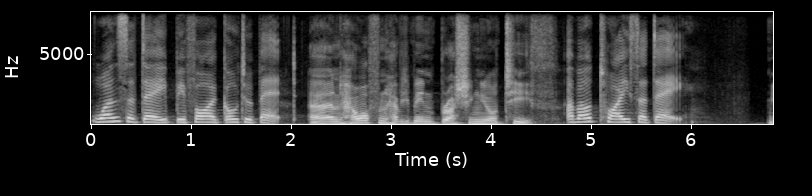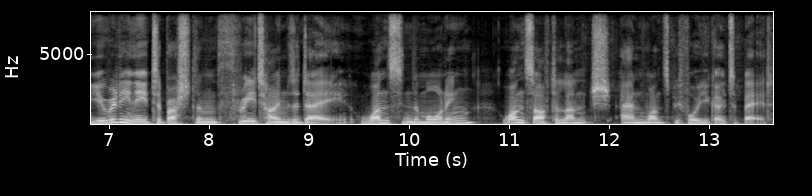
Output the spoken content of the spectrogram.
Once a day before I go to bed. And how often have you been brushing your teeth? About twice a day. You really need to brush them three times a day once in the morning, once after lunch, and once before you go to bed.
